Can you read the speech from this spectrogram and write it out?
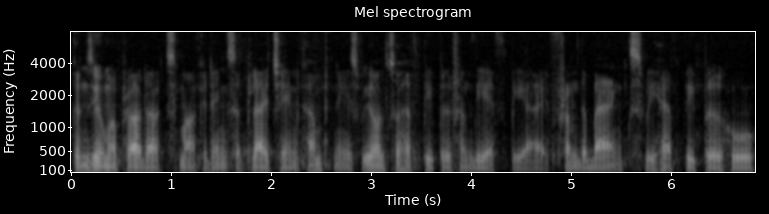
consumer products, marketing, supply chain companies. We also have people from the FBI, from the banks. We have people who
